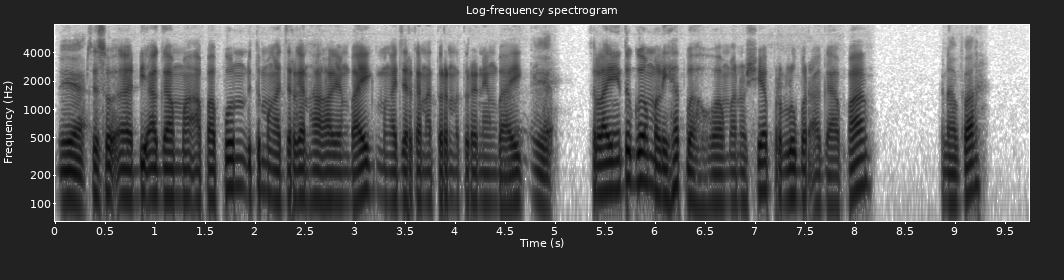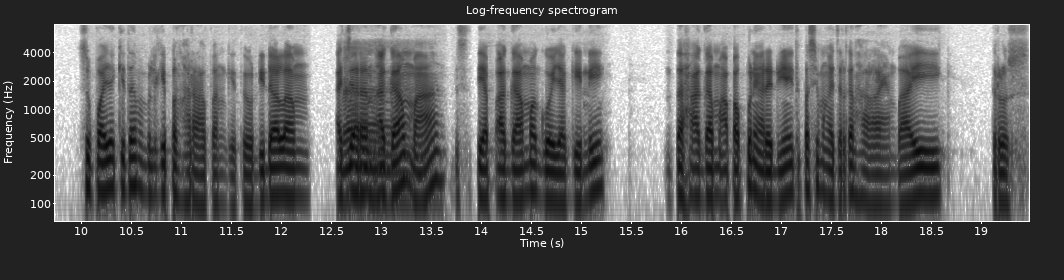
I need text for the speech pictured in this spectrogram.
iya Sesu, eh, di agama apa pun itu mengajarkan hal-hal yang baik, mengajarkan aturan-aturan yang baik. Iya. Selain itu gue melihat bahwa manusia perlu beragama kenapa supaya kita memiliki pengharapan gitu di dalam ajaran Nah. agama setiap agama gue yakini entah agama apa pun yang ada di dunia itu pasti mengajarkan hal-hal yang baik terus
